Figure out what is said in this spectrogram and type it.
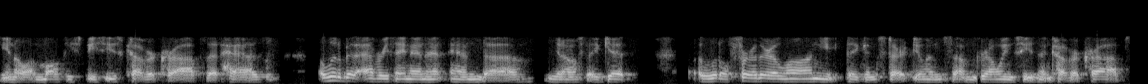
you know, a multi-species cover crop that has a little bit of everything in it. And, uh, you know, if they get a little further along, you, they can start doing some growing season cover crops.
